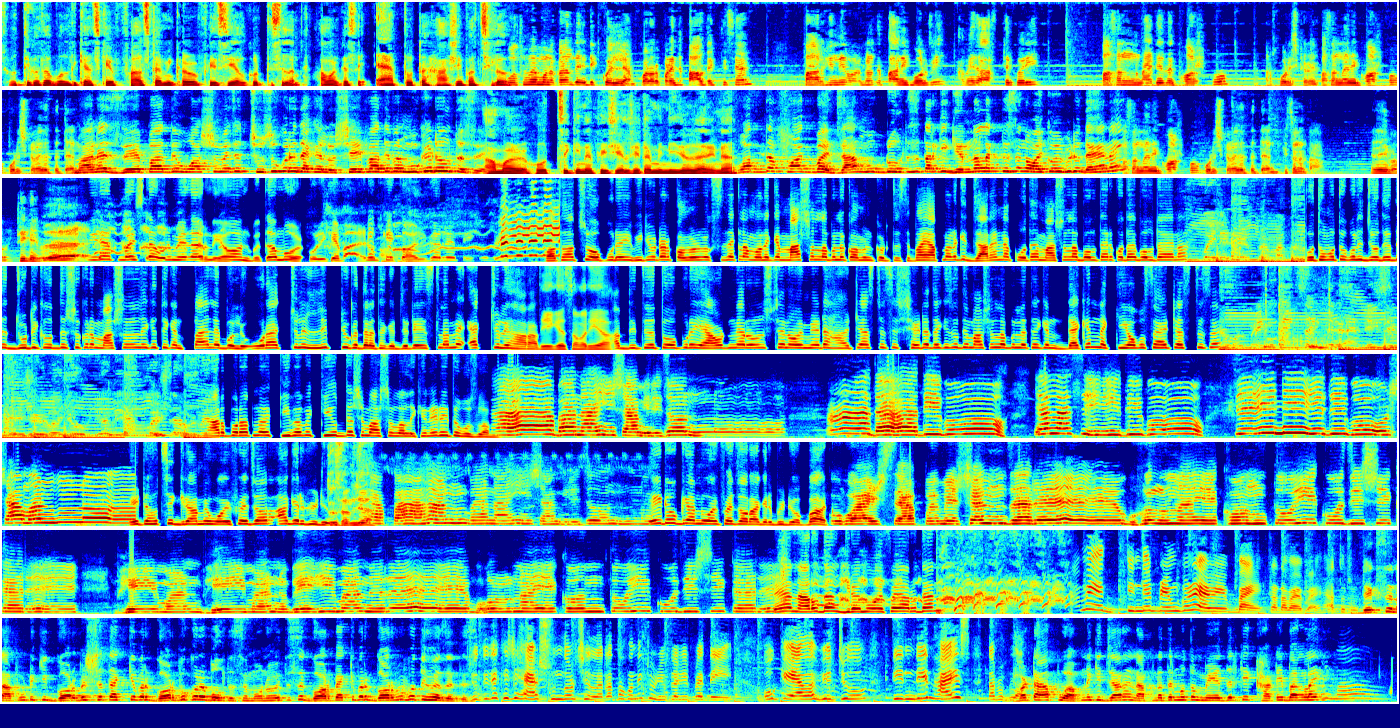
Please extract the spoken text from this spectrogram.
সত্যি কথা বলতে কি আজকে ফার্স্ট আমি কারও ফেসিয়াল করতেছিলাম আমার কাছে এতটা হাসি পাচ্ছিল। প্রথমে মনে করেন যে এদিক করলাম করার পরে পাও দেখতেছেন পার হিনে মনে করেন পানি পড়বি আমি আস্তে করি পাশান নাইতে ঘষবো আর পরিষ্কার হয় পরিষ্কার হয়ে যেতে দেন। মানে যে পা দিয়ে ওয়াশরুমে যে ছুসু করে দেখাল সেই পা দিয়ে এবার মুখে ডলতেছে? আমার হচ্ছে কিনা ফেসিয়াল সেটা আমি নিজেও জানি না। হোয়াট দ্য ফাক ভাই যার মুখ ডলতেছে তার কি ঘেন্না লাগতেছে না? ওই কই ভিডিও দেখে নাই? পরিষ্কার হয়ে যেতে দেন। পিছনে টান এইভাবে ঠিক এইভাবে। কথা হচ্ছে ওপরে এই ভিডিওটার কমেন্ট বক্সে দেখলাম অনেকে মাশাল্লাহ বলে কমেন্ট করতেছে। ভাই আপনারা কি জানেন না কোথায় মাশাল্লাহ বলতে হয় আর কোথায় বলতে হয় না? প্রথমত বলি যদি ওদের জুটিকে উদ্দেশ্য করে মাশাল্লাহ লিখে থাকেন তাহলে বলি ওরা অ্যাকচুয়ালি লিপ টুগেদারে থাকে যেটা ইসলামে অ্যাকচুয়ালি হারাম। ঠিক আছে মারিয়া। আর দ্বিতীয়ত ওপরে অ্যাওয়ার্ড নেওয়ার অনুষ্ঠানে ওই মেয়েটা হাইটে আসতেছে সেটা দেখে যদি মাশাল্লাহ বলে থাকেন দেখেন না কি অবস্থা হাইটে আসতেছে। তারপর আপনারা কীভাবে কি উদ্দেশ্যে মাশাল্লাহ লিখেন এটাই তো বুঝলাম। বানাই স্বামীর জন্য আদা দিব এলাচি দিব এটা হচ্ছে গ্রামে ওয়াইফাই যাওয়ার আগের ভিডিও এইটাও গ্রামে ওয়াইফাই যাওয়ার আগের ভিডিও বাট হোয়াটসঅ্যাপ মেসেঞ্জারে ভুল না এখন তুই কুজি শিকারে। ভেইমান ভেইমান বেইমান রে ভুল না এখন তুই কুজি শিকারে। দেন আরও দেন গ্রামে ওয়াইফাই আরও দেন। তিন দিন প্রেম করে আমি বাই টাটা বাই বাই এতটুকু। দেখছেন আপুটি কি গর্বের সাথে একেবারে গর্ব করে বলতেছে? মনে হইতেছে গর্বে একেবারে গর্ভবতী হয়ে যাইতেছে। যদি দেখি যে হ্যাঁ সুন্দর ছেলেটা তখন একটু রিপ্লাই রিপ্লাই দেই। Okay I love you too তিন দিন হাইস তারপর ব্লগ বাট আপু আপনি কি জানেন আপনাদের মতো মেয়েদেরকে খাঁটি বাংলায়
